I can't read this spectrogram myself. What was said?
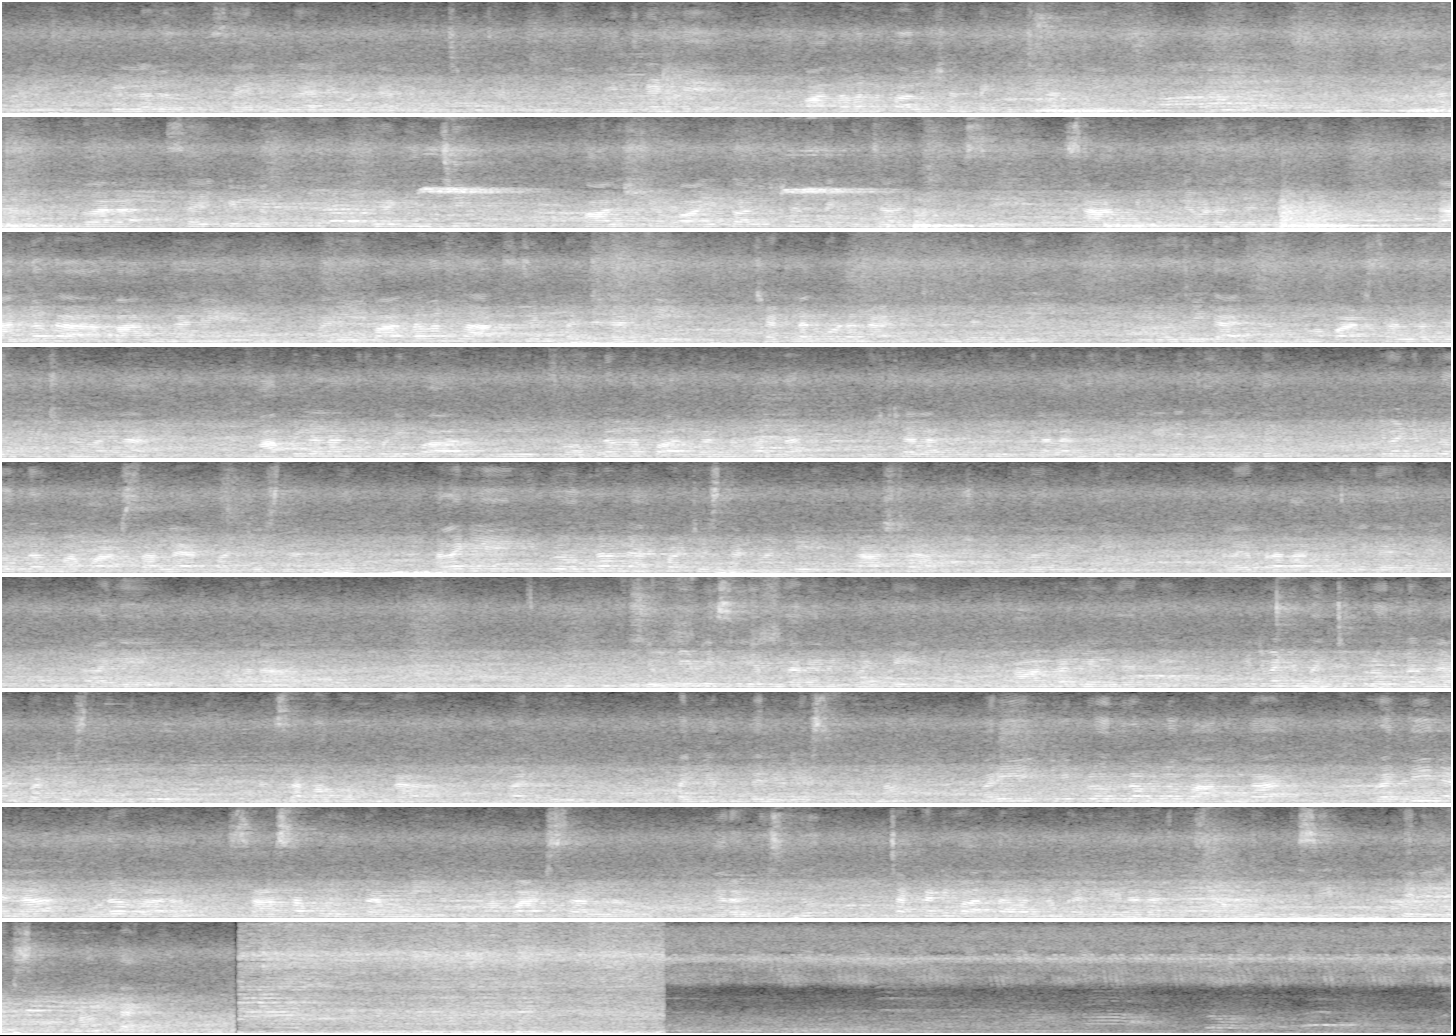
మరి పిల్లలు సైకిల్ ర్యాలీ కూడా నిర్వహించడం జరిగింది. ఎందుకంటే వాతావరణ కాలుష్యం తగ్గించడానికి మరి పిల్లల ద్వారా సైకిల్ ఉపయోగించి కాలుష్యం వాయు కాలుష్యాన్ని తగ్గించాలని చెప్పేసి సార్ పిలుపునివ్వడం జరిగింది. దానిలో భాగంగానే మరి వాతావరణంలో ఆక్సిజన్ పెంచడానికి చెట్లను కూడా నాటించడం జరిగింది. ఈరోజు ఈ కార్యక్రమం మా పాఠశాలలో జరిపించడం వల్ల మా పిల్లలందరూ కూడా ఈ ఈ ప్రోగ్రాంలో పాల్గొనడం వల్ల విషయాలందరికీ పిల్లలందరికీ తెలియడం జరిగింది. ఇటువంటి ప్రోగ్రాం మా పాఠశాలలో ఏర్పాటు చేసినందుకు అలాగే ఈ ప్రోగ్రాం ఏర్పాటు చేసినటువంటి రాష్ట్ర ముఖ్యమంత్రి గారికి అలాగే ప్రధానమంత్రి గారికి అలాగే మన డిప్యూటీ సీఎం గారు అయినటువంటి పవన్ కళ్యాణ్ గారికి ఇటువంటి మంచి ప్రోగ్రాంను ఏర్పాటు చేసినందుకు సభాపకంగా వారికి కృతజ్ఞతలు తెలియజేసుకుంటున్నాం. మరి ఈ ప్రోగ్రాంలో భాగంగా ప్రతి నెల మూడవ వారం సాసా ప్రోగ్రామ్ని మా పాఠశాలలో నిర్వహిస్తూ చక్కటి వాతావరణం కలిగేలాగా చేస్తామని చెప్పేసి తెలియజేస్తాం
